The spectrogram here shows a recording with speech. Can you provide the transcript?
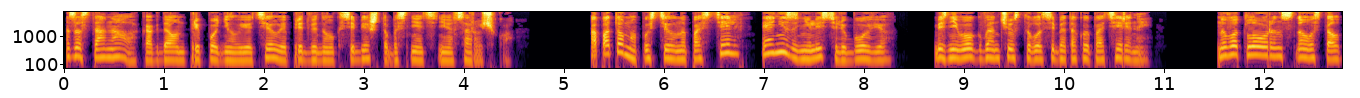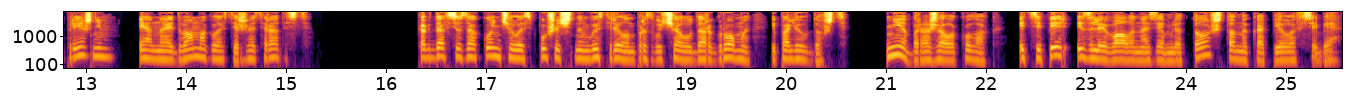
застонала, когда он приподнял ее тело и придвинул к себе, чтобы снять с нее сорочку. А потом опустил на постель, и они занялись любовью. Без него Гвен чувствовала себя такой потерянной. Но вот Лоуренс снова стал прежним, и она едва могла сдержать радость. Когда все закончилось, пушечным выстрелом прозвучал удар грома и полил дождь. Небо рожало кулак, и теперь изливало на землю то, что накопило в себе.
